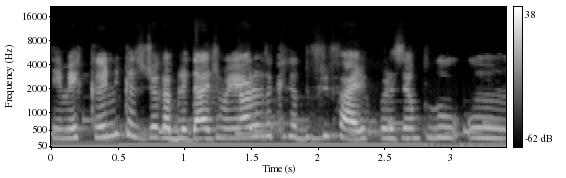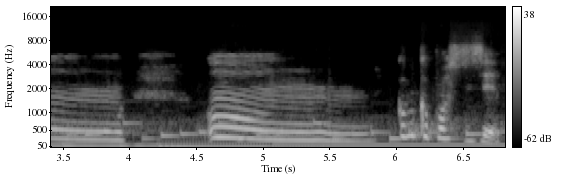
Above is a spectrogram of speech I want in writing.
tem mecânicas de jogabilidade maiores do que a do Free Fire. Por exemplo, um. Um. Como que eu posso dizer?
